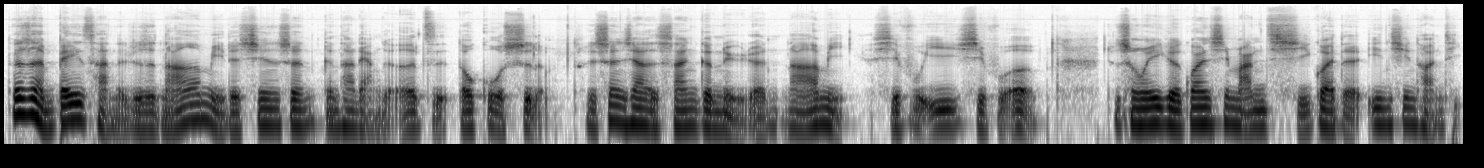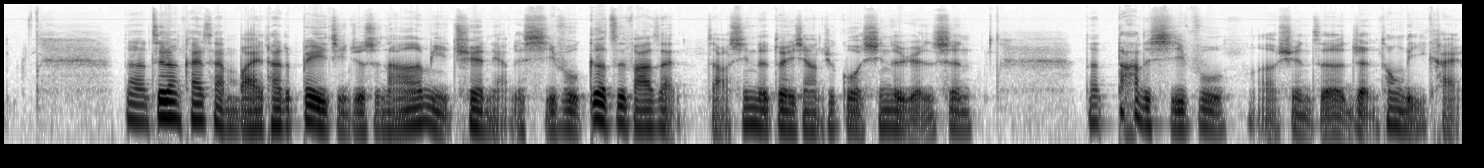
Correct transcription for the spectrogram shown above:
但是很悲惨的就是拿尔米的先生跟他两个儿子都过世了，所以剩下的三个女人，拿尔米媳妇一、媳妇二，就成为一个关系蛮奇怪的姻亲团体。那这段开场白，它的背景就是拿尔米劝两个媳妇各自发展，找新的对象去过新的人生。那大的媳妇呃选择忍痛离开，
